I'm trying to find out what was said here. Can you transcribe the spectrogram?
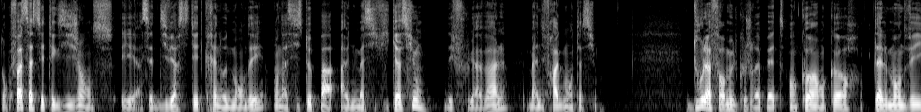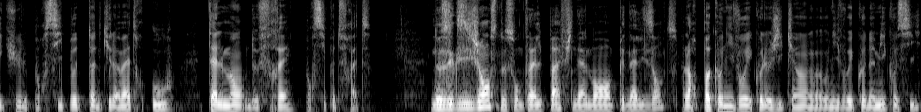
Donc face à cette exigence et à cette diversité de créneaux demandés, on n'assiste pas à une massification des flux aval, mais à une fragmentation. D'où la formule que je répète encore et encore, tellement de véhicules pour si peu de tonnes kilomètres ou tellement de frais pour si peu de fret. Nos exigences ne sont-elles pas finalement pénalisantes? Alors pas qu'au niveau écologique, hein, au niveau économique aussi,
